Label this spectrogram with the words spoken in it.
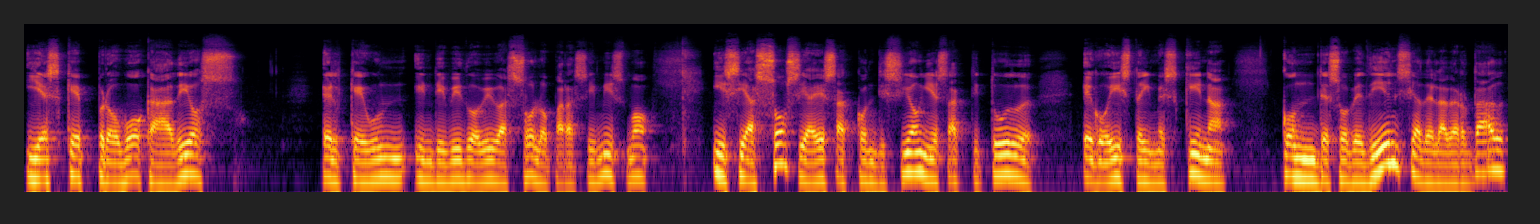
y es que provoca a Dios el que un individuo viva solo para sí mismo y se asocia esa condición y esa actitud egoísta y mezquina con desobediencia de la verdad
